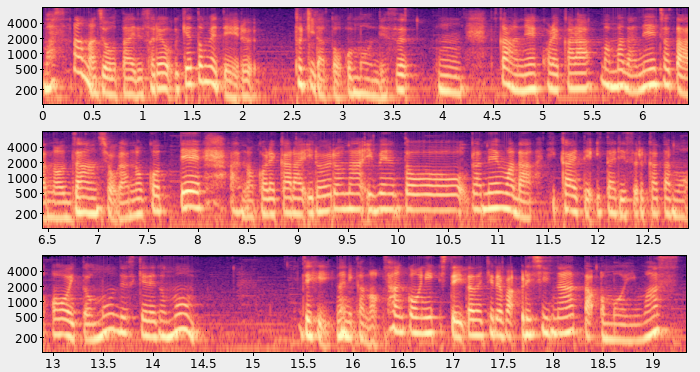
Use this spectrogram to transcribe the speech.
まっさらな状態でそれを受け止めている時だと思うんです。うん、だからねこれから、まあ、まだねちょっとあの残暑が残ってあのこれからいろいろなイベントがねまだ控えていたりする方も多いと思うんですけれども是非何かの参考にしていただければ嬉しいなと思います。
